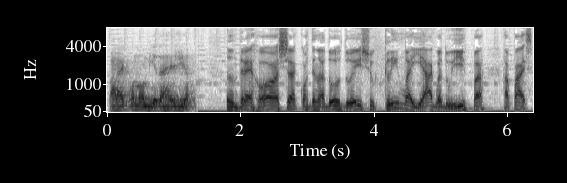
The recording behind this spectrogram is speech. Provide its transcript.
para a economia da região. André Rocha, coordenador do eixo Clima e Água do IRPA. Rapaz,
